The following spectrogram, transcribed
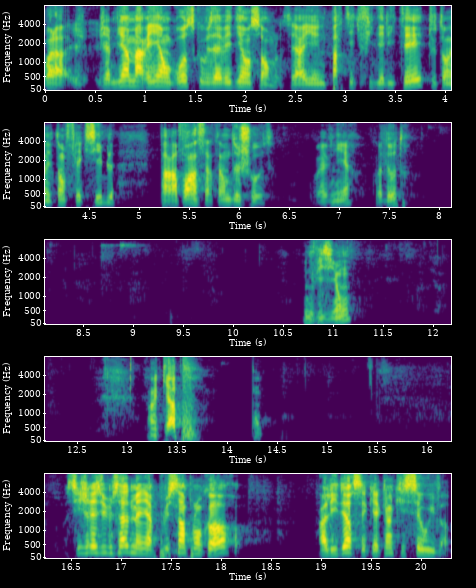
Voilà, j'aime bien marier en gros ce que vous avez dit ensemble. C'est-à-dire il y a une partie de fidélité tout en étant flexible par rapport à un certain nombre de choses. On va venir, quoi d'autre? Une vision? Un cap? Bon. Si je résume ça de manière plus simple encore, un leader c'est quelqu'un qui sait où il va.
